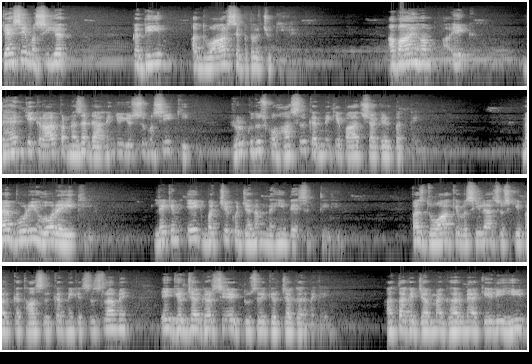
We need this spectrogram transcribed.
کیسے مسیحت قدیم ادوار سے بدل چکی ہے؟ اب آئے ہم ایک بہن کے قرار پر نظر ڈالیں جو یسو مسیح کی رلقدس کو حاصل کرنے کے بعد شاگرد بن گئی۔ میں بوڑھی ہو رہی تھی، لیکن ایک بچے کو جنم نہیں دے سکتی تھی۔ بس دعا کے وسیلہ سے اس کی برکت حاصل کرنے کے سلسلہ میں ایک گرجا گھر سے ایک دوسرے گرجا گھر میں گئی۔ حتیٰ کہ جب میں گھر میں اکیلی ہی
